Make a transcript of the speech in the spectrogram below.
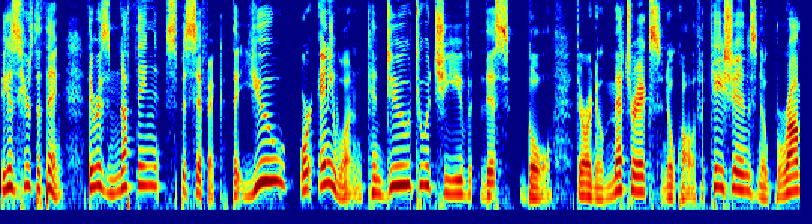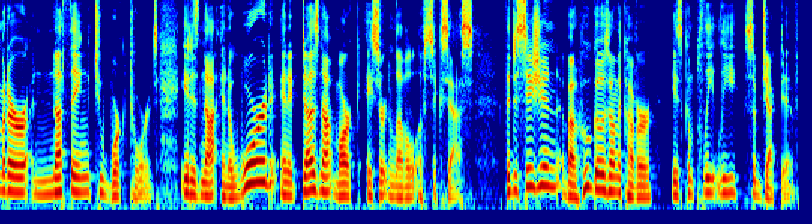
Because here's the thing there is nothing specific that you or anyone can do to achieve this goal. There are no metrics, no qualifications, no barometer, nothing to work towards. It is not an award and it does not mark a certain level of success. The decision about who goes on the cover is completely subjective.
